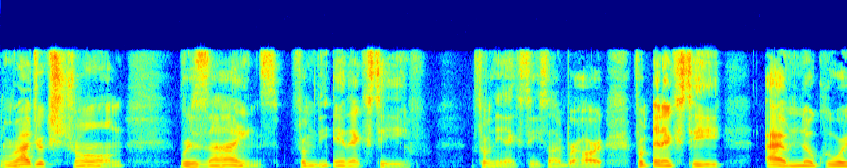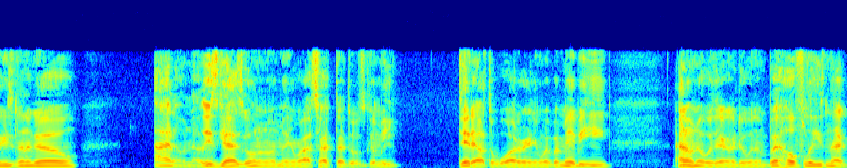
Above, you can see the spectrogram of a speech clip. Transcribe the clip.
Roderick Strong resigns from the NXT, from the NXT, it's not Bret Hart, from NXT. I have no clue where he's gonna go. I don't know. These guys going on the main roster, I thought it was gonna be dead out the water anyway. But maybe he, I don't know what they're gonna do with him. But hopefully he's not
